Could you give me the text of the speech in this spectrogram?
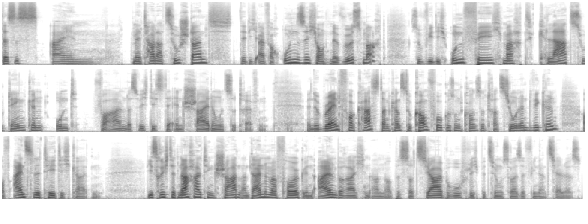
Das ist ein mentaler Zustand, der dich einfach unsicher und nervös macht, sowie dich unfähig macht, klar zu denken und vor allem das Wichtigste, Entscheidungen zu treffen. Wenn du Brain Fog hast, dann kannst du kaum Fokus und Konzentration entwickeln auf einzelne Tätigkeiten. Dies richtet nachhaltigen Schaden an deinem Erfolg in allen Bereichen an, ob es sozial, beruflich bzw. finanziell ist.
